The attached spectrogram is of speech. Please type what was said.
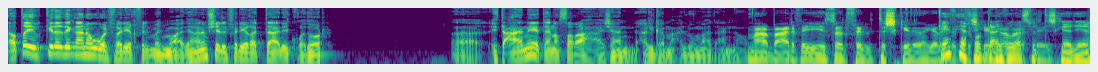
آه طيب كده ده كان أول فريق في المجموعة دي. هنمشي للفريق الثاني إكوادور. اتعانيت أنا صراحة عشان ألقى معلومات عنه. ما بعرف أي سؤال في التشكيلة. أنا كيف يا أخي تعرف ناس في التشكيلة دي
